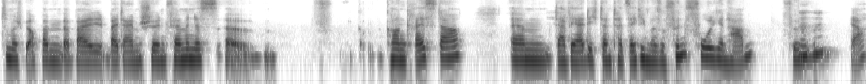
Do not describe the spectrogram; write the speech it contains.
zum Beispiel auch beim, bei, bei deinem schönen Feminist-Kongress äh, da. Ähm, da werde ich dann tatsächlich mal so fünf Folien haben. Fünf, mhm. ja.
